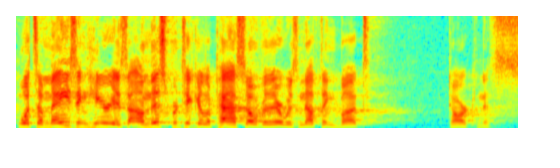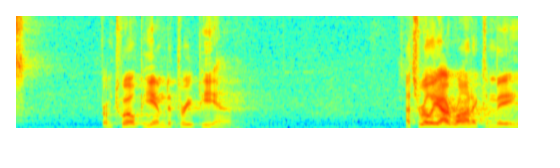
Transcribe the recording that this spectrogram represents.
what's amazing here is on this particular Passover, there was nothing but darkness from 12 p.m. to 3 p.m. That's really ironic to me.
